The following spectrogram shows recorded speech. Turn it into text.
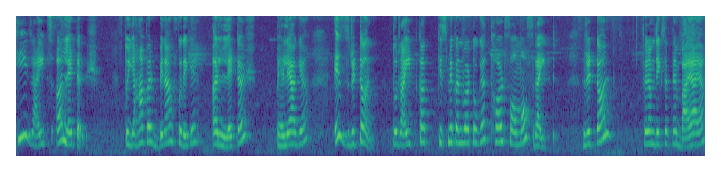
ही राइट्स अ लेटर तो यहाँ पर बिना उसको देखें अ लेटर पहले आ गया इज़ रिटर्न तो राइट का किसमें कन्वर्ट हो गया? Third form of write written फिर हम देख सकते हैं बाय आया,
